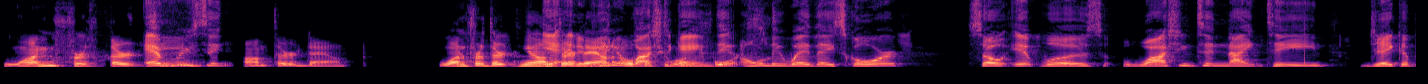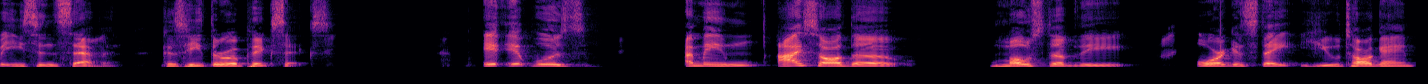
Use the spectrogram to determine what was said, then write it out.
One for 13 every sing- on third down. One for 13 on yeah, third down. you didn't watch the game, the only way they scored, so it was Washington 19, Jacob Eason 7, because he threw a pick six. It, it was, I mean, I saw the most of the Oregon State Utah game,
